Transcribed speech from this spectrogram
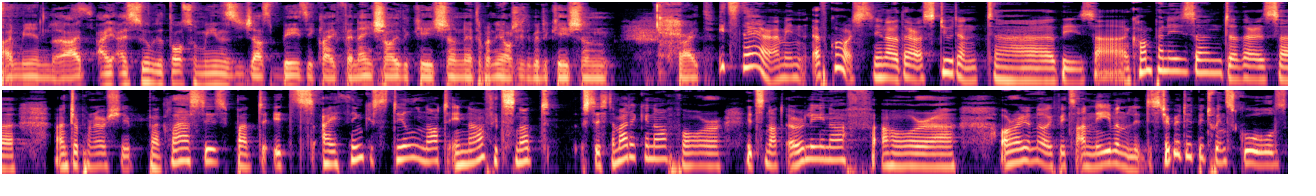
I mean, I, I assume that also means just basic like financial education, entrepreneurship education, right? It's there. I mean, of course, you know, there are student, uh, these, uh, companies and there's, uh, entrepreneurship classes, but it's, I think, still not enough. It's not systematic enough or it's not early enough or uh, or I don't know if it's unevenly distributed between schools.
